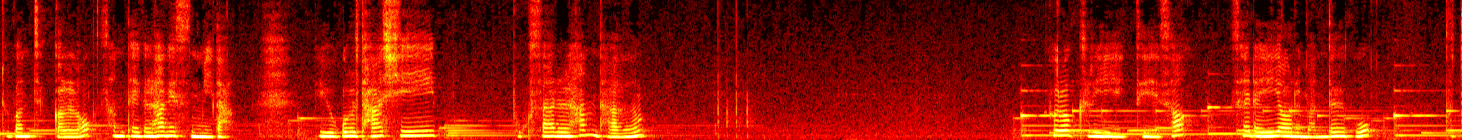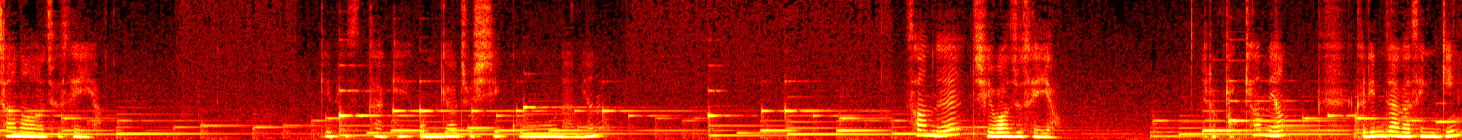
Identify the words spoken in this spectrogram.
두 번째 걸로 선택을 하겠습니다. 이걸 다시 복사를 한 다음 프로크리에이트에서 새 레이어를 만들고 붙여 넣어 주세요. 이렇게 비슷하게 옮겨주시고 나면 선을 지워주세요. 이렇게 켜면 그림자가 생긴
